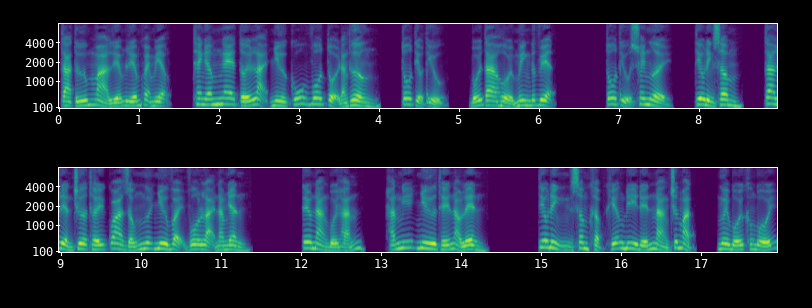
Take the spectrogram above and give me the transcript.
ta tứ mà liếm liếm khỏe miệng, thanh âm nghe tới lại như cũ vô tội đáng thương, tô tiểu tiểu, bối ta hồi minh đức viện. Tô tiểu xoay người, tiêu đình sâm, ta liền chưa thấy qua giống ngươi như vậy vô lại nam nhân. Tiêu nàng bối hắn, hắn nghĩ như thế nào lên? Tiêu định xâm khập khiễng đi đến nàng trước mặt, ngươi bối không bối.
